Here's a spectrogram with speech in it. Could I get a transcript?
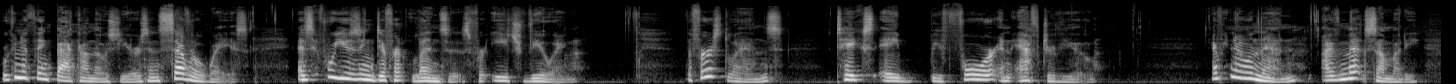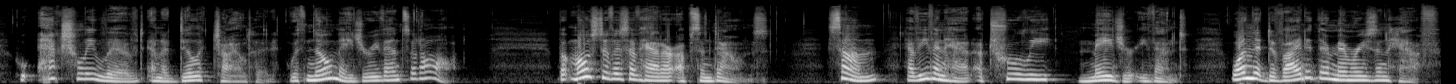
We're going to think back on those years in several ways, as if we're using different lenses for each viewing. The first lens takes a before and after view. Every now and then, I've met somebody who actually lived an idyllic childhood with no major events at all. But most of us have had our ups and downs. Some have even had a truly major event, one that divided their memories in half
